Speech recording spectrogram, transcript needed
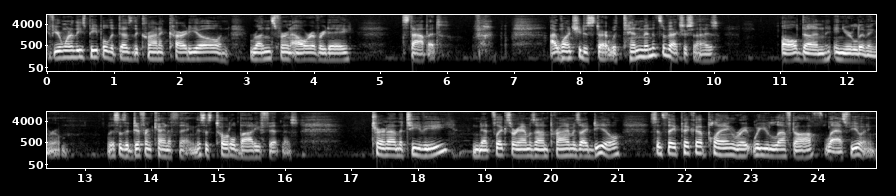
If you're one of these people that does the chronic cardio and runs for an hour every day, stop it. I want you to start with 10 minutes of exercise, all done in your living room. This is a different kind of thing. This is total body fitness. Turn on the TV. Netflix or Amazon Prime is ideal since they pick up playing right where you left off last viewing.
